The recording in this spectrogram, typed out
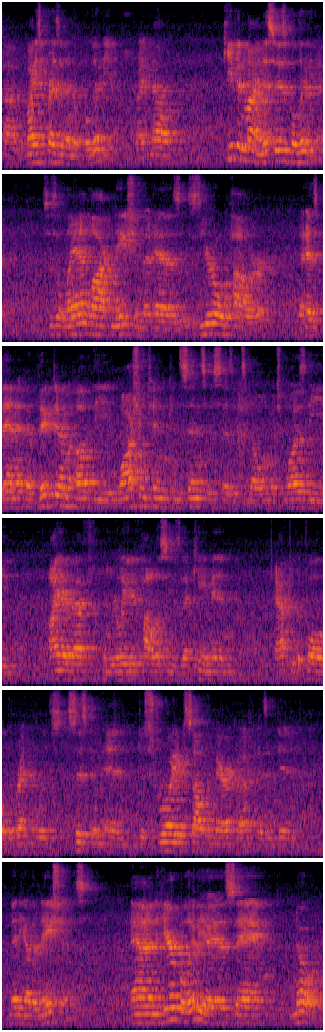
uh, vice president of Bolivia, right now, keep in mind, this is Bolivia. This is a landlocked nation that has zero power, that has been a victim of the Washington Consensus, as it's known, which was the IMF and related policies that came in after the fall of the Bretton Woods system and destroyed South America, as it did many other nations. And here Bolivia is saying, no,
